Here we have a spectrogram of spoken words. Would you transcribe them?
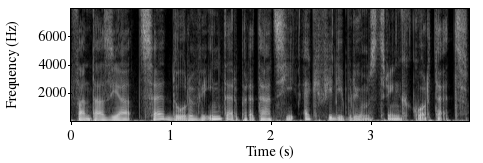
fantazja C-dur w interpretacji Equilibrium String Quartet.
